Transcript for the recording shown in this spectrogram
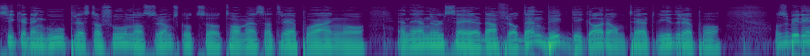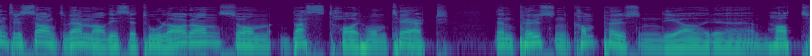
Sikkert en god prestasjon av Strømsgodset å ta med seg tre poeng og en 1-0-seier derfra. Den bygde de garantert videre på. Og Så blir det interessant hvem av disse to lagene som best har håndtert den pausen, kamppausen de har eh, hatt,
